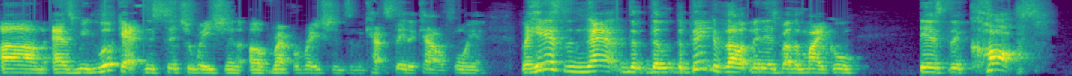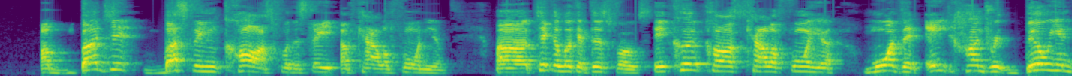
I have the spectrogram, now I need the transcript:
um, as we look at this situation of reparations in the state of California. But here's the, the, the, the big development is, brother Michael, is the cost, a budget busting cost for the state of California. Uh, take a look at this, folks. It could cost California more than $800 billion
